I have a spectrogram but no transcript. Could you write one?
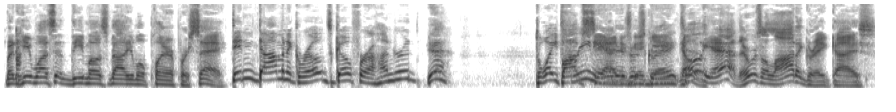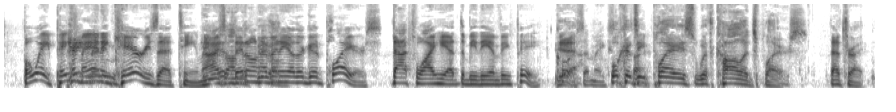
but he wasn't the most valuable player per se. Didn't Dominic Rhodes go for hundred? Yeah. Dwight Bob Freeney had a Sanders good was great. Oh yeah, there was a lot of great guys. But wait, Peyton, Peyton Manning, Manning- carries that team. I- they the don't have any other good players. That's why he had to be the MVP. Of course, that makes well because he plays with college players. That's right.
